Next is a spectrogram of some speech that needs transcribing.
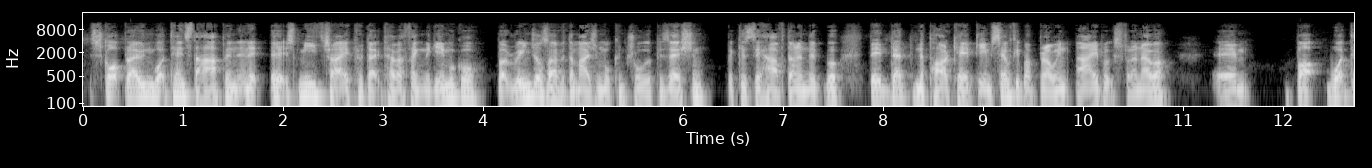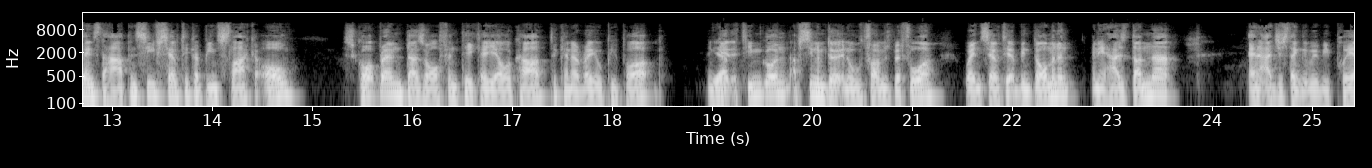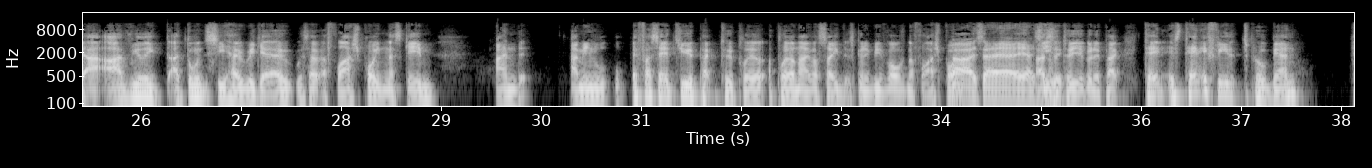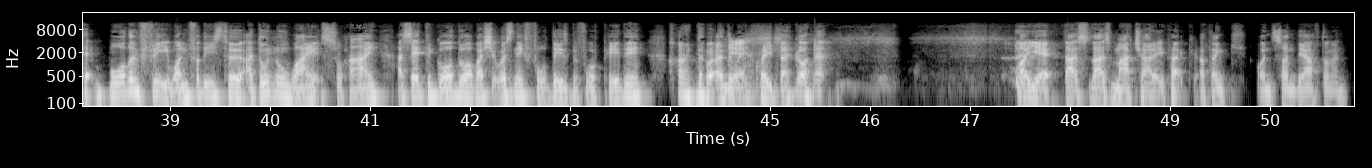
Scott Brown, what tends to happen, and it, it's me trying to predict how I think the game will go, but Rangers, mm. I would imagine, will control the possession because they have done in the, well, they did in the Parkhead game. Celtic were brilliant at Ibrox for an hour. Um, but what tends to happen, see if Celtic are being slack at all, Scott Brown does often take a yellow card to kind of rile people up and Yeah. get the team going. I've seen him do it in old firms before when Celtic have been dominant, and he has done that. And I just think the way we play, I, I really, I don't see how we get out without a flashpoint in this game. And I mean, if I said to you, pick two player, a player on either side that's going to be involved in a flashpoint, Ah, it's, uh, yeah, yeah, that's easy. the two you're going to pick. Ten, to three to pull me in. T- more than three to one for these two. I don't know why it's so high. I said to Gordo, I wish it wasn't four days before payday. I don't, Yeah. went quite big on it. But yeah, that's that's my charity pick. I think on Sunday afternoon.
